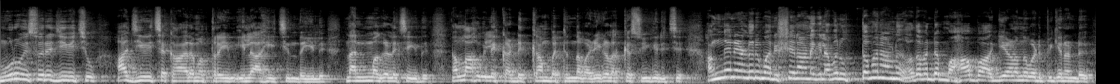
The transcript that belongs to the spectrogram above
നൂറ് വയസ്സ് വരെ ജീവിച്ചു. ആ ജീവിച്ച കാലം അത്രയും ഇലാഹി ചിന്തയിൽ നന്മകൾ ചെയ്ത് അള്ളാഹുവിലേക്ക് അടുക്കാൻ പറ്റുന്ന വഴികളൊക്കെ സ്വീകരിച്ച് അങ്ങനെയുള്ളൊരു മനുഷ്യനാണെങ്കിൽ അവൻ ഉത്തമനാണ്. അതവന്റെ മഹാഭാഗ്യമാണെന്ന് പഠിപ്പിക്കുന്നുണ്ട്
